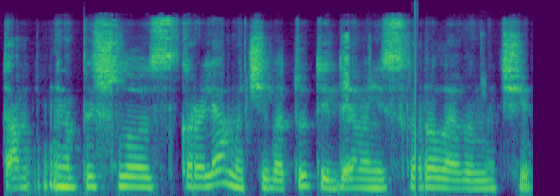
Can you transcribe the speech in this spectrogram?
Там пішло з короля мечів, а тут іде мені з королеви мечів.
